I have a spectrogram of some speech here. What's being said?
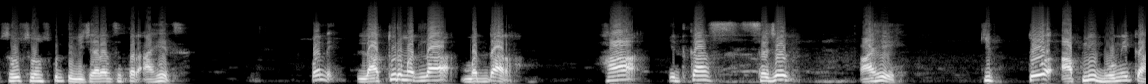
सुसंस्कृत विचारांचं तर आहेच. पण लातूर मधला मतदार हा इतका सजग आहे की तो आपली भूमिका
